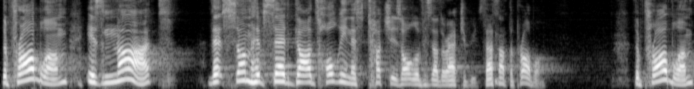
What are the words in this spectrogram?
The problem is not that some have said God's holiness touches all of his other attributes. That's not the problem. The problem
